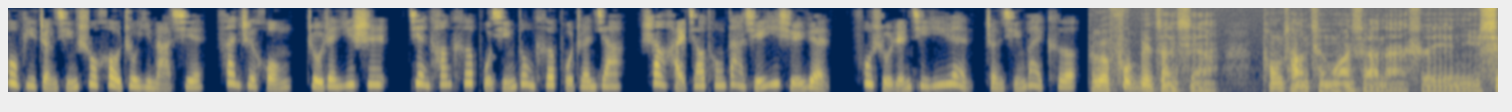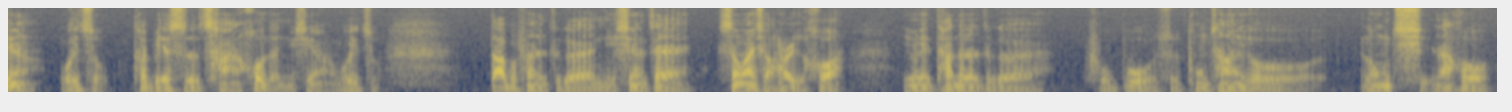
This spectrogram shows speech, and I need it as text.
腹壁整形术后注意哪些？范志红，主任医师，健康科普行动科普专家，上海交通大学医学院附属仁济医院整形外科。这个腹壁整形啊，通常情况下呢，是以女性为主，特别是产后的女性为主。大部分这个女性在生完小孩以后啊，因为她的这个腹部是通常有隆起，然后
